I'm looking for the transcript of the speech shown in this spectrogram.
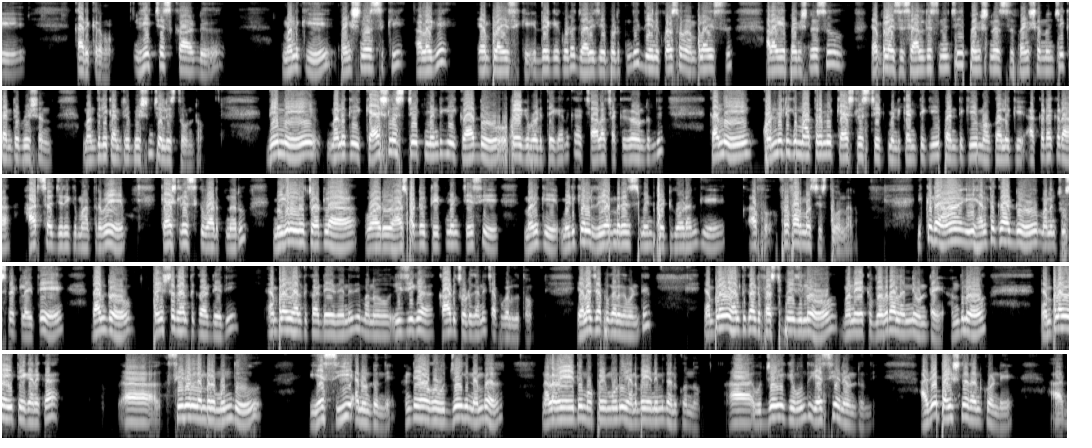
కార్యక్రమం. ఈహెచ్ఎస్ కార్డు మనకి పెన్షనర్స్కి అలాగే ఎంప్లాయీస్కి ఇద్దరికి కూడా జారీ చేయబడుతుంది దీనికోసం ఎంప్లాయీస్ అలాగే పెన్షనర్స్ ఎంప్లాయీస్ శాలరీస్ నుంచి పెన్షనర్స్ పెన్షన్ నుంచి కంట్రిబ్యూషన్ మంత్లీ కంట్రిబ్యూషన్ చెల్లిస్తూ ఉంటాం. దీన్ని మనకి క్యాష్లెస్ ట్రీట్మెంట్కి ఈ కార్డు ఉపయోగపడితే కనుక చాలా చక్కగా ఉంటుంది. కానీ కొన్నిటికి మాత్రమే క్యాష్లెస్ ట్రీట్మెంట్ కంటికి పంటికి మొక్కలకి అక్కడక్కడ హార్ట్ సర్జరీకి మాత్రమే క్యాష్లెస్కి వాడుతున్నారు. మిగిలిన చోట్ల వారు హాస్పిటల్ ట్రీట్మెంట్ చేసి మనకి మెడికల్ రియంబరెన్స్మెంట్ పెట్టుకోవడానికి పర్ఫార్మెన్స్ ఇస్తూ ఉన్నారు. ఇక్కడ ఈ హెల్త్ కార్డు మనం చూసినట్లయితే దాంట్లో పెన్షనర్ హెల్త్ కార్డు ఏది ఎంప్లాయీ హెల్త్ కార్డు ఏది అనేది మనం ఈజీగా కార్డు చూడగానే చెప్పగలుగుతాం. ఎలా చెప్పగలగమంటే ఎంప్లాయీ హెల్త్ కార్డు ఫస్ట్ పేజీలో మన యొక్క వివరాలన్నీ ఉంటాయి. అందులో ఎంప్లాయీ అయితే కనుక సీరియల్ నెంబర్ ముందు ఎస్ఈ అని ఉంటుంది. అంటే ఒక ఉద్యోగి నెంబర్ నలభై ఐదు ముప్పై మూడు ఎనభై ఎనిమిది అనుకుందాం. ఆ ఉద్యోగికి ముందు ఎస్సీ అని ఉంటుంది. అదే పెన్షనర్ అనుకోండి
